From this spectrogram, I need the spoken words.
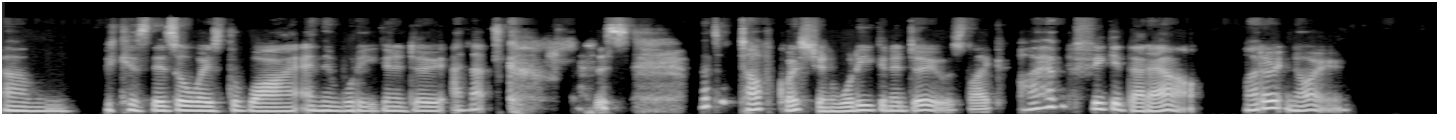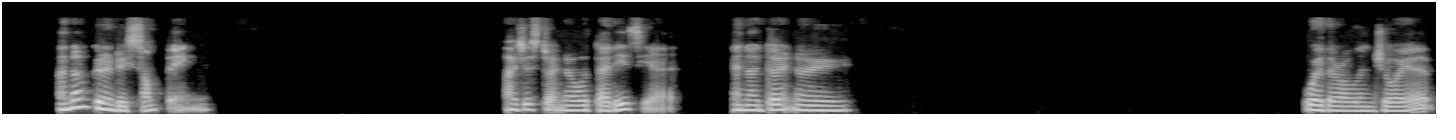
Um, because there's always the why and then what are you going to do? And that's that's that's a tough question. What are you going to do? It's like i haven't figured that out. I don't know. I know i'm going to do something. I just don't know what that is yet. And i don't know whether i'll enjoy it.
